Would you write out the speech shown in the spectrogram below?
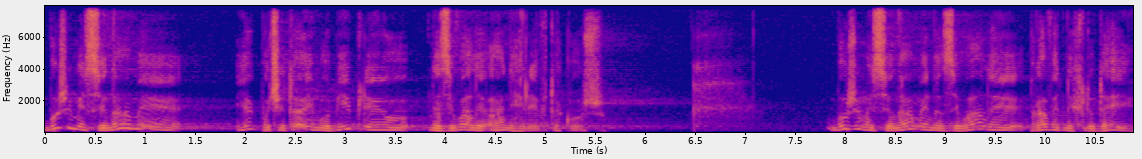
Божими синами, як почитаємо Біблію, називали ангелів також. Божими синами називали праведних людей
